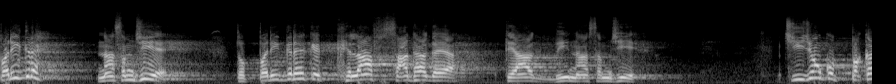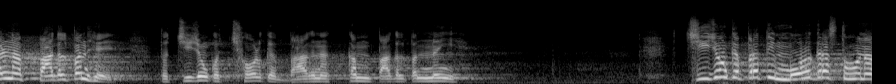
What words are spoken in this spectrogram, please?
परिग्रह ना समझिए तो परिग्रह के खिलाफ साधा गया, त्याग भी ना समझिए। चीज़ों को पकड़ना पागलपन है तो चीज़ों को छोड़ के भागना कम पागलपन नहीं है। चीज़ों के प्रति मोहग्रस्त होना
